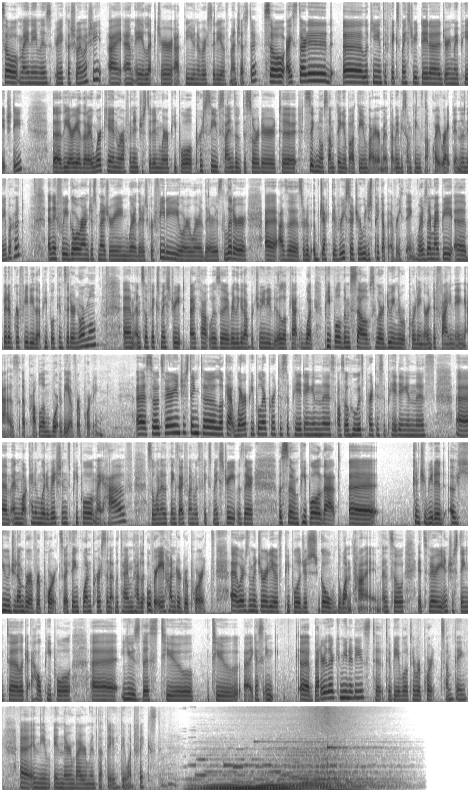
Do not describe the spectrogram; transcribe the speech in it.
So my name is Reka Solymosi. I am a lecturer at the University of Manchester. So I started uh, looking into Fix My Street data during my PhD uh, the area that I work in, we're often interested in where people perceive signs of disorder to signal something about the environment, that maybe something's not quite right in the neighborhood. And if we go around just measuring where there's graffiti or where there's litter, uh, as a sort of objective researcher, we just pick up everything. Whereas there might be a bit of graffiti that people consider normal. Um, and so Fix My Street, I thought was a really good opportunity to look at what people themselves who are doing the reporting are defining as a problem worthy of reporting. Uh, so it's very interesting to look at where people are participating in this, also who is participating in this, um, and what kind of motivations people might have. So one of the things I found with Fix My Street was there was some people that uh, contributed a huge number of reports. So I think one person at the time had like over 800 reports, uh, whereas the majority of people just go the one time. And so it's very interesting to look at how people uh, use this to to, uh, I guess, in, uh, better their communities to, to be able to report something uh, in the in their environment that they, they want fixed.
